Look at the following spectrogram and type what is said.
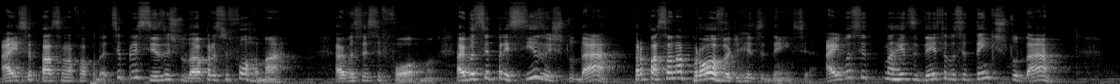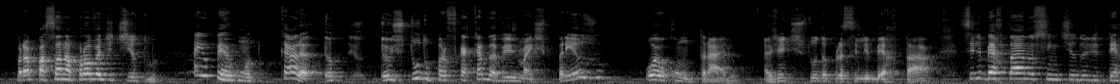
Aí você passa na faculdade. Você precisa estudar para se formar. Aí você se forma. Aí você precisa estudar para passar na prova de residência. Aí você na residência você tem que estudar para passar na prova de título. Aí eu pergunto, cara, eu, eu, eu estudo para ficar cada vez mais preso ou é o contrário? A gente estuda para se libertar. Se libertar no sentido de ter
